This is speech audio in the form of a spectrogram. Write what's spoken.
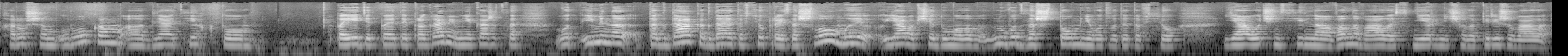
хорошим уроком а, для тех, кто поедет по этой программе, мне кажется, вот именно тогда, когда это все произошло, мы, я вообще думала, ну вот за что мне вот, вот это все я очень сильно волновалась, нервничала, переживала.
